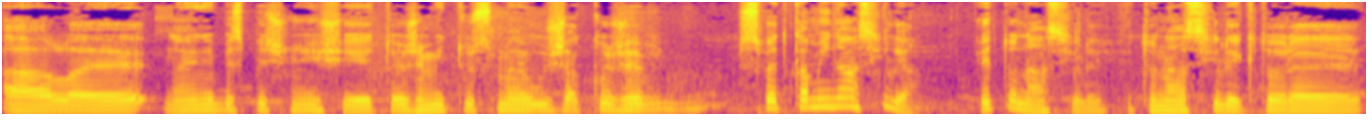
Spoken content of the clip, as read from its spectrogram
ale najnebezpečnejšie je to, že my tu sme už akože svetkami násilia je to násilie. Je to násilie, ktoré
